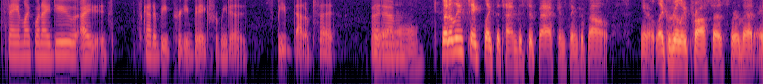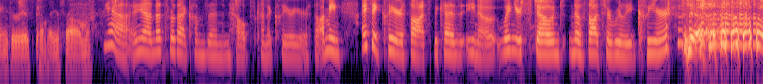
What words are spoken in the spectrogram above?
same, like when I do, I it's it's got to be pretty big for me to be that upset. But yeah. um, but at least take like the time to sit back and think about you know, like really process where that anger is coming from. Yeah, yeah, and that's where that comes in and helps kind of clear your thought. I mean, I say clear your thoughts because you know when you're stoned, no thoughts are really clear. Yeah.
